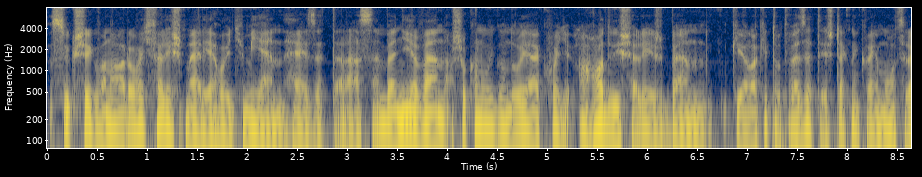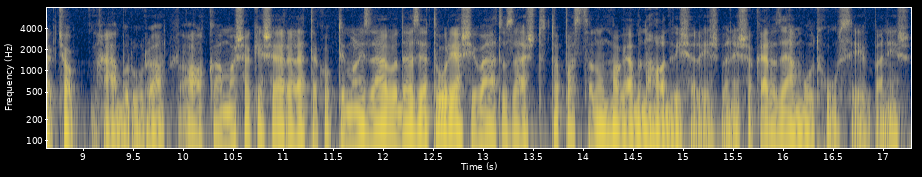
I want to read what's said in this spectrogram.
szükség van arra, hogy felismerje, hogy milyen helyzettel áll szemben. Nyilván sokan úgy gondolják, hogy a hadviselésben kialakított vezetéstechnikai módszerek csak háborúra alkalmasak, és erre lettek optimalizálva, de azért óriási változást tapasztalunk magában a hadviselésben, és akár az elmúlt húsz évben is.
